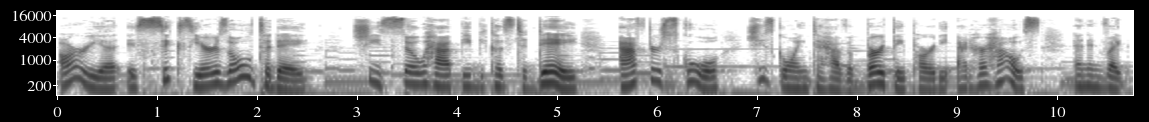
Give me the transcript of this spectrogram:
Aria is six years old today. She's so happy because today, after school, she's going to have a birthday party at her house and invite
